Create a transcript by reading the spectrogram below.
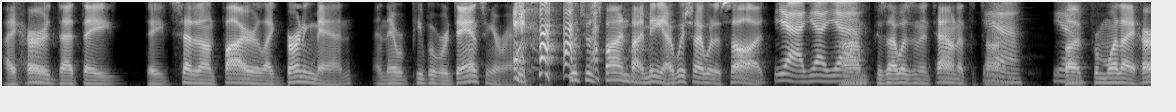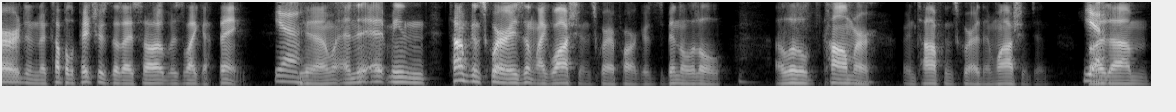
I heard that they they set it on fire like Burning Man and there were people were dancing around, which was fine by me. I wish I would have saw it Yeah, yeah, yeah. because I wasn't in town at the time. yeah. Yeah. But from what I heard and a couple of pictures that I saw, it was like a thing, yeah. you know. And I mean, Tompkins Square isn't like Washington Square Park. It's been a little, a little calmer in Tompkins Square than Washington. Yeah. But um,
